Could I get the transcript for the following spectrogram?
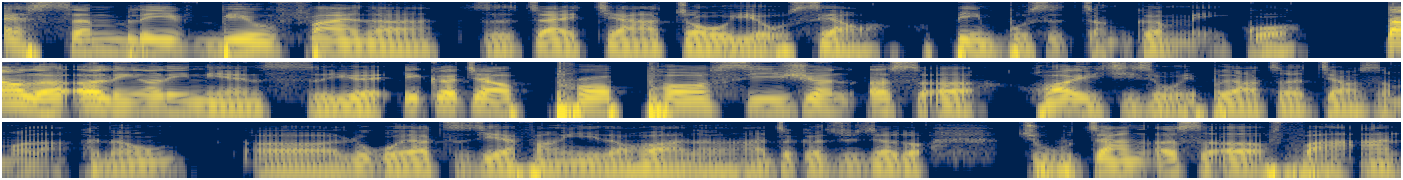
，Assembly Bill Five 呢只在加州有效，并不是整个美国。到了二零二零年十月，一个叫 Proposition 二十二，华语其实我也不知道这叫什么了，可能呃，如果要直接翻译的话呢，啊，这个就叫做主张二十二法案。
